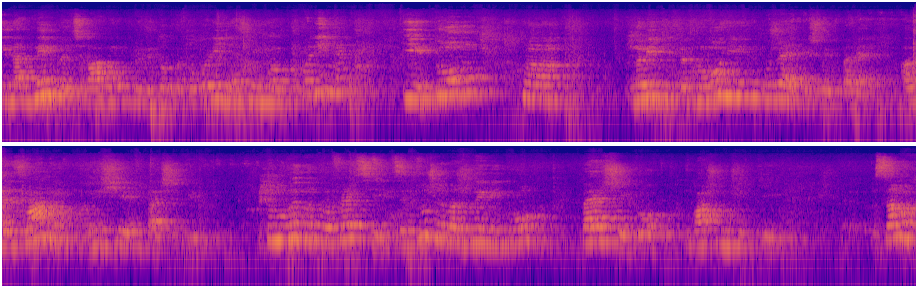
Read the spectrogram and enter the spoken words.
І над ним працювали люди, тобто покоління змінювало покоління, і тому е, новітні технології вже пішли вперед. Але з вами вони ще далі підуть. Тому вибір професії це дуже важливий крок, перший крок вашому житті. З самого,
